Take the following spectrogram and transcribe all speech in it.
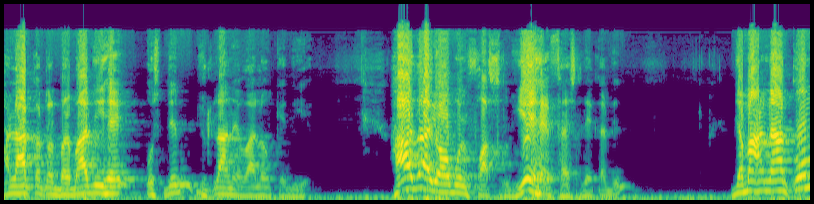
ہلاکت اور بربادی ہے اس دن جھٹلانے والوں کے لیے۔ ہاضا یوم الفاصل یہ ہے فیصلے کا دن۔ جمع ناکم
